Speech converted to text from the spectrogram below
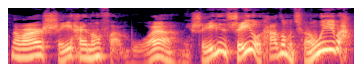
那玩意儿谁还能反驳呀？你谁谁有他这么权威吧？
